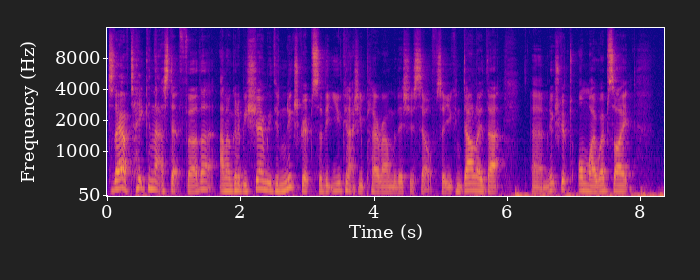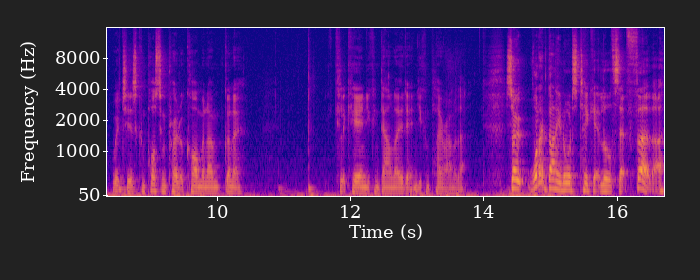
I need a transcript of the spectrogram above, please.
today I've taken that a step further and I'm going to be sharing with you Nuke script so that you can actually play around with this yourself. So you can download that um, Nuke script on my website, which is compositingpro.com, and I'm going to click here and you can download it and you can play around with that. So what I've done in order to take it a little step further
